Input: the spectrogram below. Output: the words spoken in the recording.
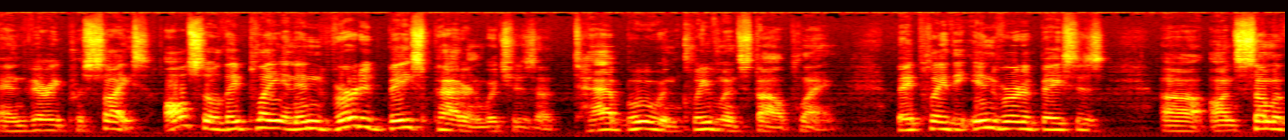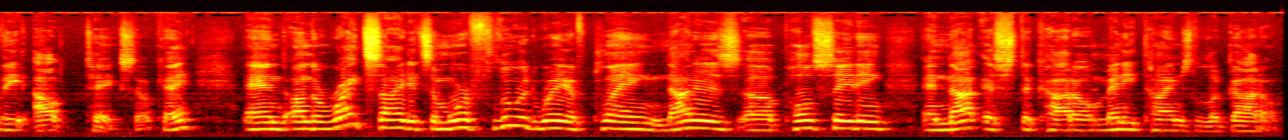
and very precise. Also, they play an inverted bass pattern, which is a taboo in Cleveland style playing. They play the inverted basses uh, on some of the outtakes, okay? And on the right side, it's a more fluid way of playing, not as uh, pulsating and not as staccato, many times legato,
